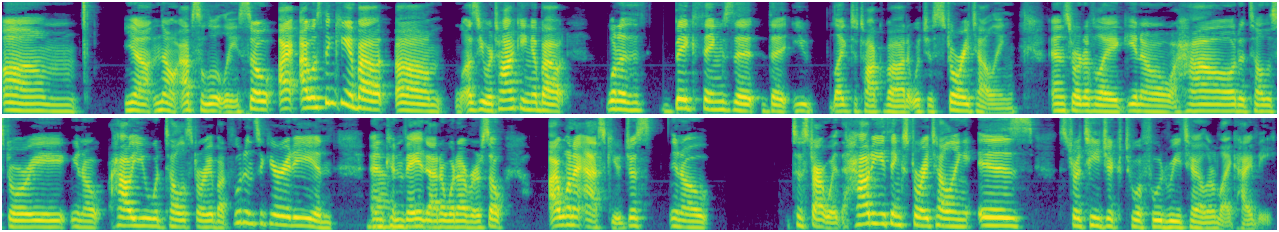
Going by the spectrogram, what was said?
Um, yeah, no, absolutely. So I I was thinking about um as you were talking about one of the big things that that you like to talk about which is storytelling and sort of like you know how to tell the story you know how you would tell a story about food insecurity and and yeah. convey that or whatever so i want to ask you just you know to start with how do you think storytelling is strategic to a food retailer like Hy-Vee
